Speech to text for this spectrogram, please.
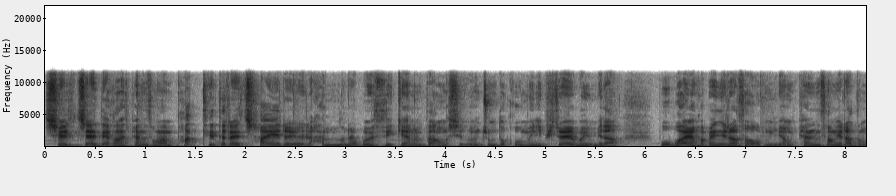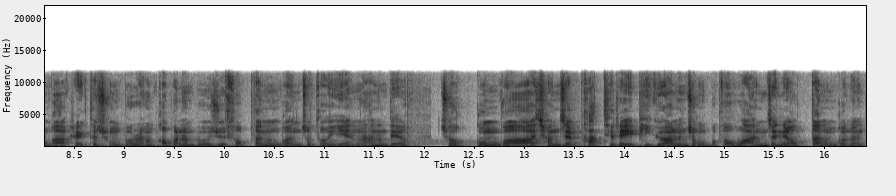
실제 내가 편성한 파티들의 차이를 한눈에 볼 수 있게 하는 방식은 좀 더 고민이 필요해 보입니다. 모바일 화면이라서 분명 편성이라던가 캐릭터 정보를 한꺼번에 보여줄 수 없다는 건 저도 이해는 하는데요. 적군과 현재 파티를 비교하는 정보가 완전히 없다는 거는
